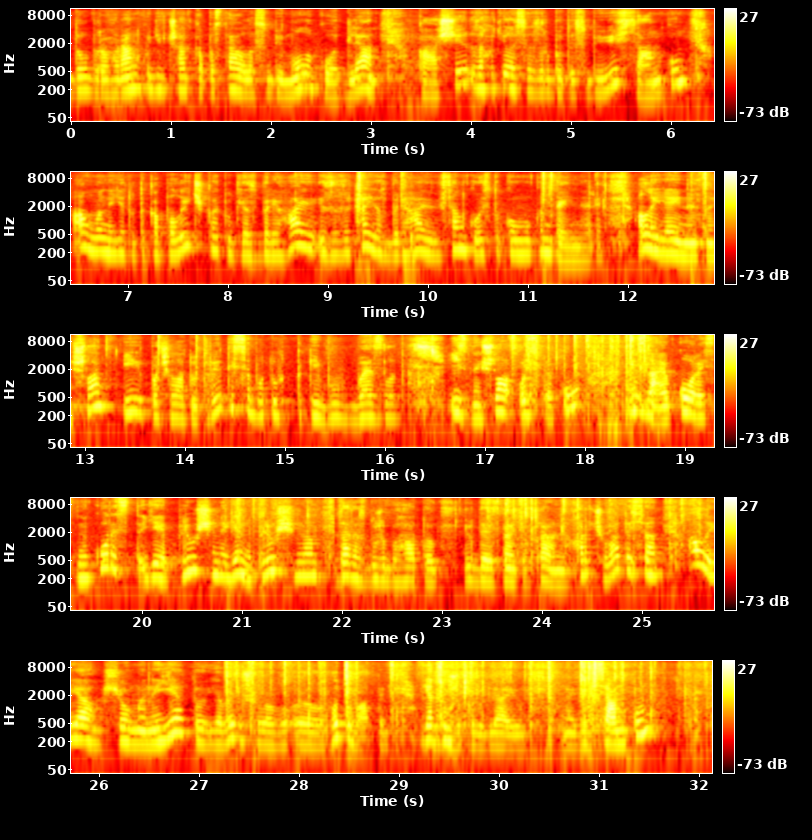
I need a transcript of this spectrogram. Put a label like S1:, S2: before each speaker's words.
S1: Доброго ранку, дівчатка. Поставила собі молоко для каші. Захотілося зробити собі вівсянку. А в мене є тут така поличка, тут я зберігаю, і зазвичай я зберігаю вівсянку ось в такому контейнері. Але я її не знайшла і почала тут ритися, бо тут такий був безлад. І знайшла ось таку. Не знаю, користь, не користь, є плющена, є не плющена. Зараз дуже багато людей знають, як правильно харчуватися. Але я, що в мене є, то я вирішила е, готувати. Я дуже полюбляю е, вівсянку.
